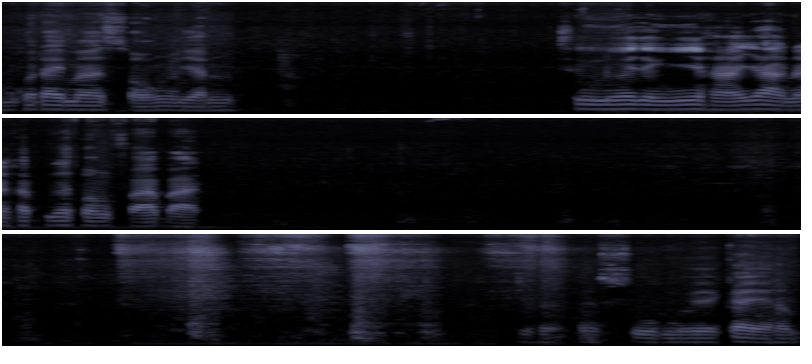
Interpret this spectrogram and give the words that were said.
ผมก็ได้มาสองเหรียญซึ่งเนื้ออย่างนี้หายากนะครับ เนื้อทองฟ้าบาท ซูมดูใกล้ๆครับ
